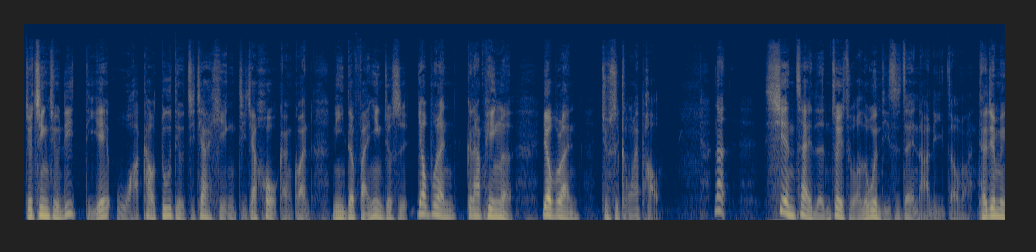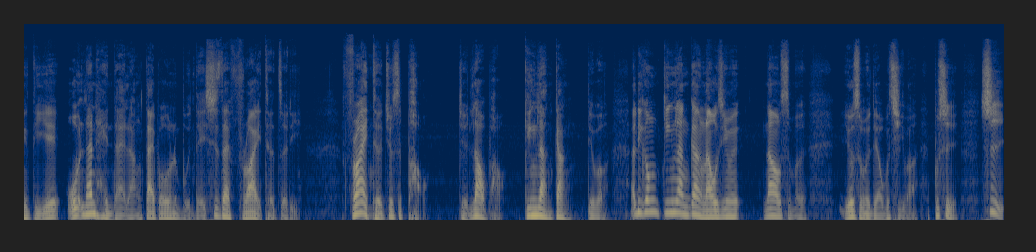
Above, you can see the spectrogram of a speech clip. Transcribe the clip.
就清楚你底下哇靠，拄到几架行几架后感官，你的反应就是要不然跟他拼了，要不然就是赶快跑。现在人最主要的问题是在哪里？你知道吗？条件没有底下，我们现代人大部分的问题是在 flight 这里，flight 就是跑，就绕跑，跟浪杠，对不？啊，你讲跟浪杠，然后是因为那有什么有什么了不起吗？不是，是。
